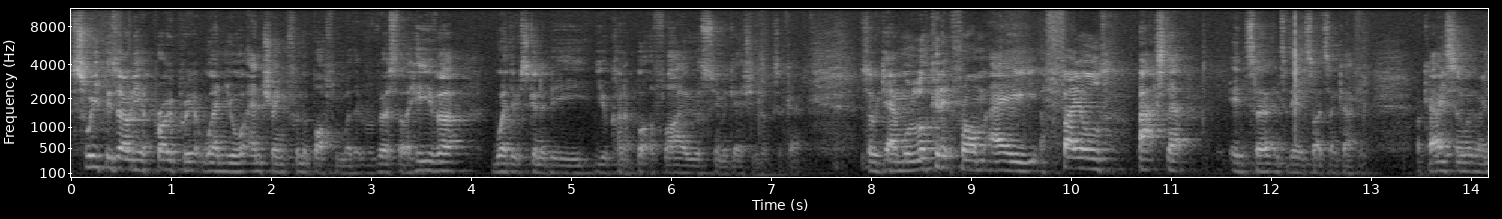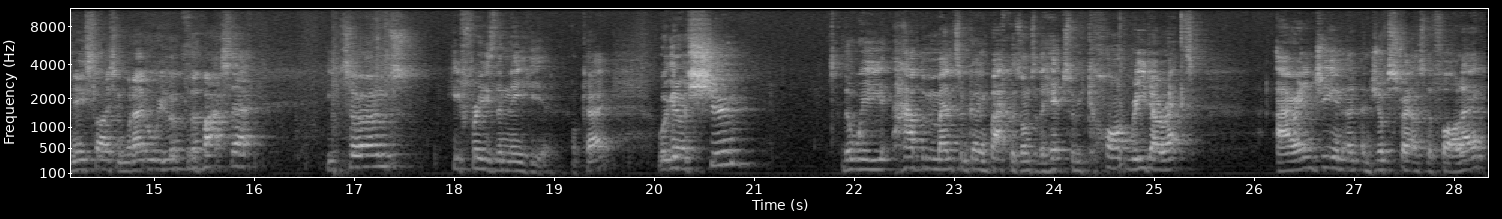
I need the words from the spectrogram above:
Sweep is only appropriate when you're entering from the bottom, whether it's reverse Riva, whether it's going to be your kind of butterfly or your sumi gaeshi hooks, okay? So again, we'll look at it from a, failed back step into, into the inside Sankaku. Okay, so with my knee slicing, whatever, we look for the back step, he turns, he frees the knee here, okay? We're going to assume that we have the momentum going backwards onto the hip so we can't redirect our energy and, and, and jump straight onto the far leg.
